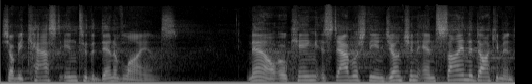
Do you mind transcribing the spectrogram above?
shall be cast into the den of lions. Now, O king, establish the injunction and sign the document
